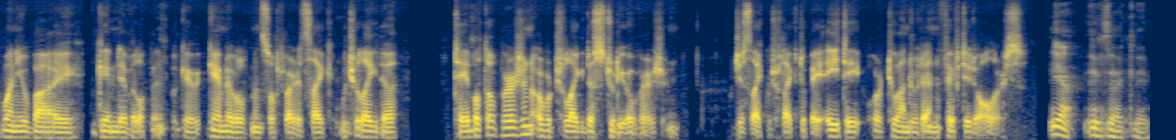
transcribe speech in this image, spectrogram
when you buy game development game development software. It's like, would you like the tabletop version or would you like the studio version? Just like, would you like to pay eighty or two hundred and fifty dollars? Yeah, exactly.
